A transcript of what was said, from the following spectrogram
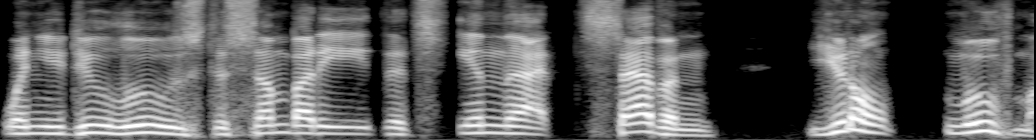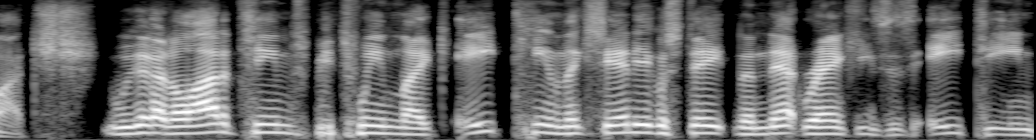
when you do lose to somebody that's in that seven, you don't move much. We got a lot of teams between like 18, like San Diego State, the net rankings is 18.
